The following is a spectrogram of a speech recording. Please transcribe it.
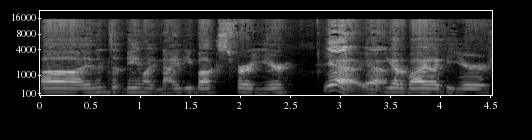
Uh, it ends up being like ninety bucks for a year. Yeah, yeah, You got to buy like a year.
